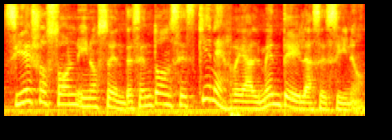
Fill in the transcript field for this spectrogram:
si ellos son inocentes, entonces, ¿quién es realmente el asesino?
